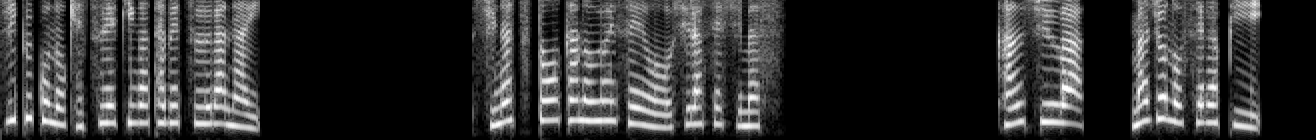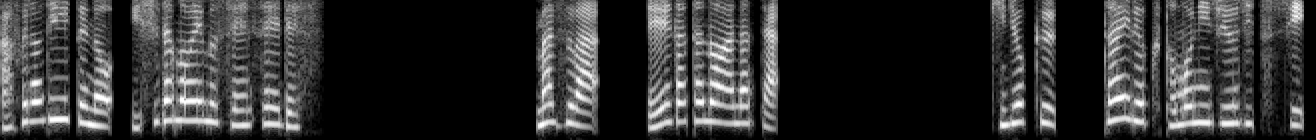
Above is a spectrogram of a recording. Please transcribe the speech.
ジプコの血液が食べつ占い。4月10日の運勢をお知らせします。監修は、魔女のセラピー、アフロディーテの石田も M 先生です。まずは、A 型のあなた。気力、体力ともに充実し、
